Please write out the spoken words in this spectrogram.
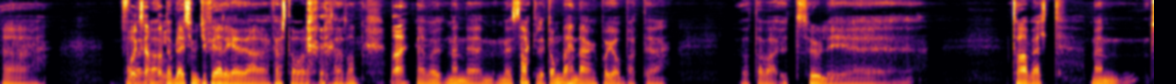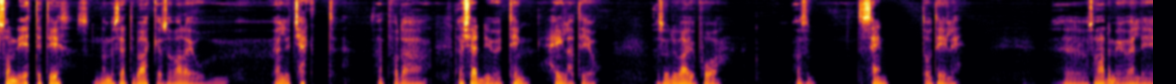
Det, For eksempel. Det ble ikke mye ferie det første året, for å si det sånn. Nei? Men eh, vi snakket litt om det en dag på jobb, at, eh, at det var utrolig eh, travelt. Men sånn i ettertid, når vi ser tilbake, så var det jo veldig kjekt. Sant? For det, det skjedde jo ting hele tida. Altså, du var jo på altså, seint og tidlig. Eh, Og så hadde vi jo veldig,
